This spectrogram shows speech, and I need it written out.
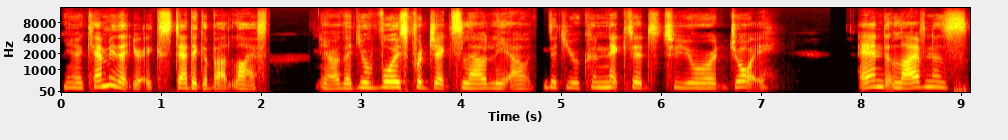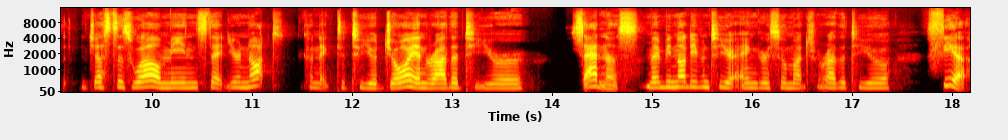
you know it can be that you're ecstatic about life you know that your voice projects loudly out that you're connected to your joy and aliveness just as well means that you're not connected to your joy and rather to your sadness. Maybe not even to your anger so much, rather to your fear.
